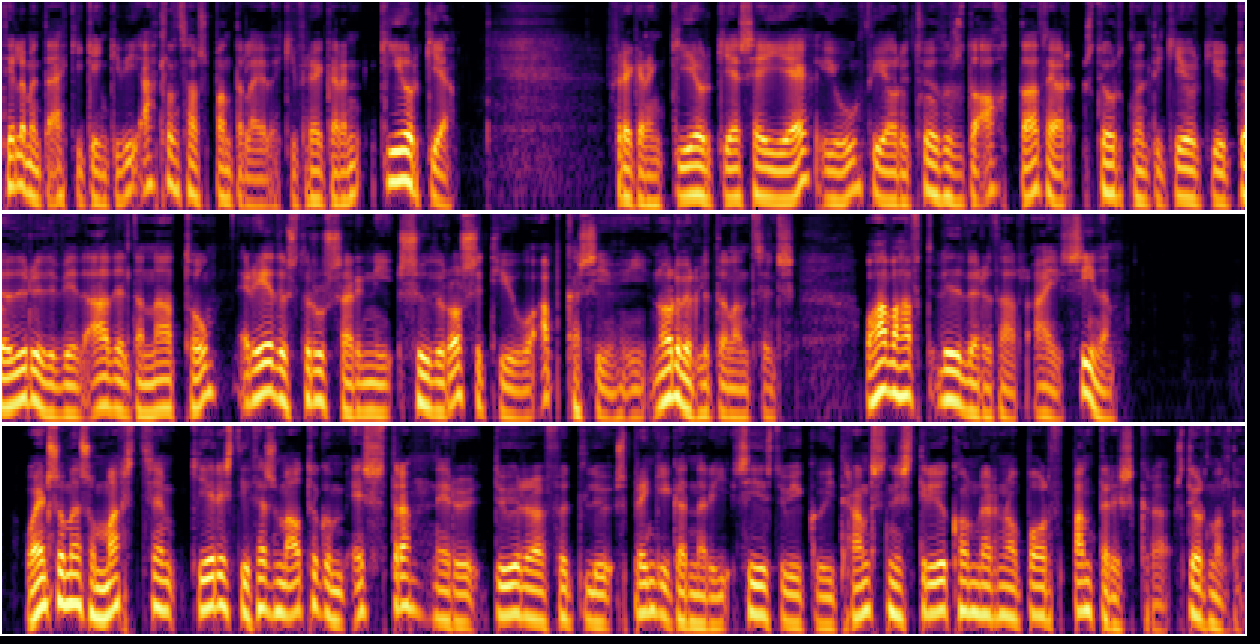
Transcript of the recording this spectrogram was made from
til að mynda ekki gengið í Allandsafsbandalæðið ekki frekar en Georgia. Frekar en Georgia segi ég, jú, því árið 2008 þegar stjórnveldi Georgiu döðruði við aðelda NATO reyðust rússarinn í Suður Ossetíu og Abkhazíu í norðurhlutalandsins og hafa haft viðveru þar æg síðan. Og eins og með svo margt sem gerist í þessum átökum Istra eru durafullu sprengingarnar í síðustu viku í transnistríu komnarinn á borð bandarískra stjórnvalda.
